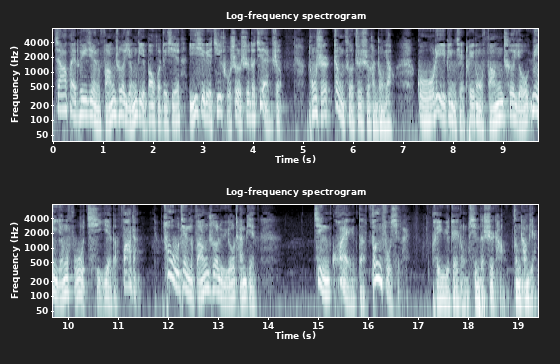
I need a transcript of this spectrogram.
加快推进房车营地，包括这些一系列基础设施的建设。同时，政策支持很重要，鼓励并且推动房车游运营服务企业的发展，促进房车旅游产品尽快的丰富起来。培育这种新的市场增长点，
